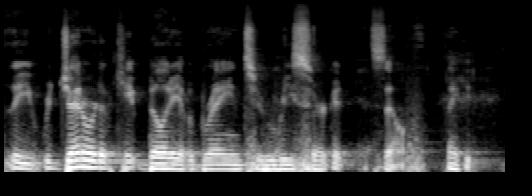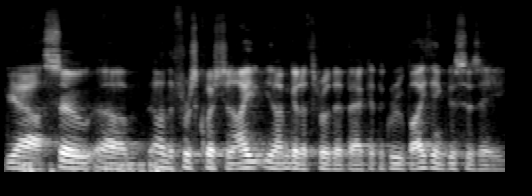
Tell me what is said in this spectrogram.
the regenerative capability of a brain to recircuit itself. Thank you. Yeah, so um, on the first question, I, you know, I'm going to throw that back at the group. I think this is a,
